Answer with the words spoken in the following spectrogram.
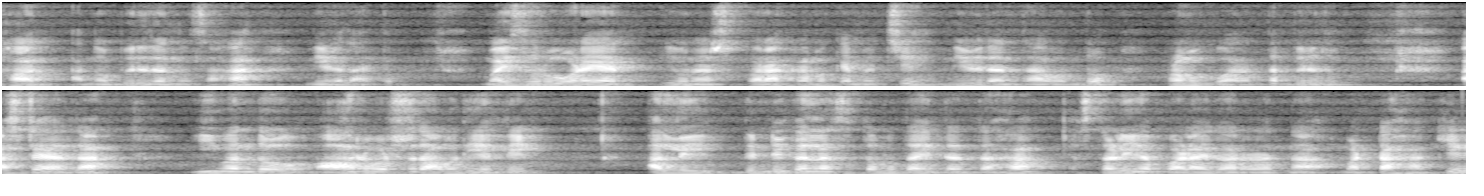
ಖಾನ್ ಅನ್ನೋ ಬಿರುದನ್ನು ಸಹ ನೀಡಲಾಯಿತು. ಮೈಸೂರು ಒಡೆಯರ್ ಇವನ ಪರಾಕ್ರಮಕ್ಕೆ ಮೆಚ್ಚಿ ನೀಡಿದಂತಹ ಒಂದು ಪ್ರಮುಖವಾದಂಥ ಬಿರುದು. ಅಷ್ಟೇ ಅಲ್ಲ, ಈ ಒಂದು ಆರು ವರ್ಷದ ಅವಧಿಯಲ್ಲಿ ಅಲ್ಲಿ ದಿಂಡಿಗಲ್ನ ಸುತ್ತಮುತ್ತ ಇದ್ದಂತಹ ಸ್ಥಳೀಯ ಪಾಳೆಗಾರರನ್ನು ಮಟ್ಟ ಹಾಕಿ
